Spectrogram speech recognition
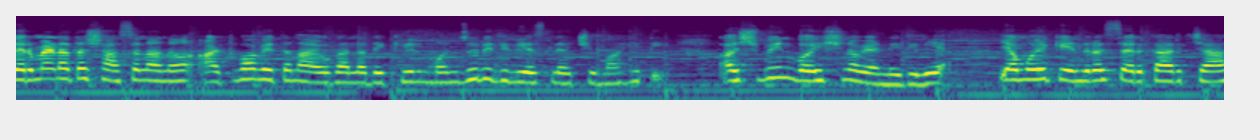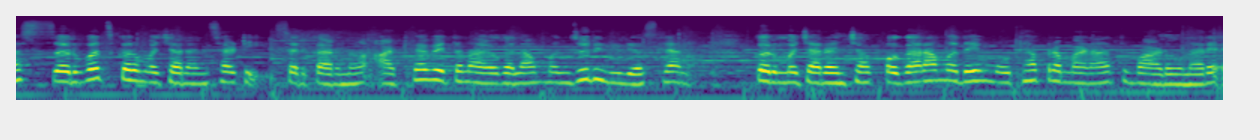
दरम्यान आता शासनानं आठवा वेतन आयोगाला देखील मंजुरी दिली असल्याची माहिती अश्विन वैष्णव यांनी दिली आहे. यामुळे केंद्र सरकारच्या सर्वच कर्मचाऱ्यांसाठी सरकारनं आठव्या वेतन आयोगाला मंजुरी दिली असल्यानं कर्मचाऱ्यांच्या पगारामध्ये मोठ्या प्रमाणात वाढ होणार आहे.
